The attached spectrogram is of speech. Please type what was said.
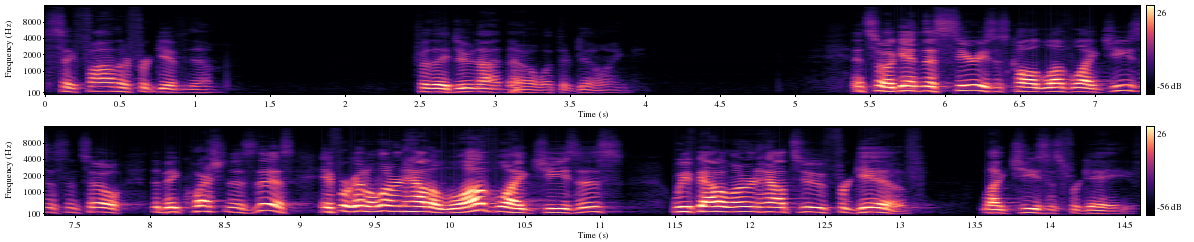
Say, Father, forgive them, for they do not know what they're doing. And so, again, this series is called Love Like Jesus. And so, the big question is this if we're going to learn how to love like Jesus, we've got to learn how to forgive like Jesus forgave.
